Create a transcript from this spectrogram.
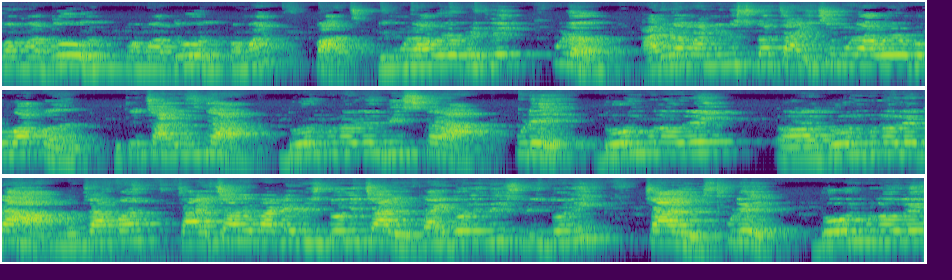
कॉमा दोन कॉमा दोन कॉमा पाच. हे मुळावयव भेटले. पुढं आडव्या मांडणीने सुद्धा चाळीसचे मुळावयव बघू आपण. इथे चाळीस घ्या. दोन गुणवले वीस करा. पुढे दोन गुणवले दोन गुणवले दहा. म्हणजे आपण चाळीसच्या अवयव काढले. वीस दोन्ही चाळीस. दहा दोन्ही वीस वीस दोन्ही चाळीस. पुढे दोन गुणवले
